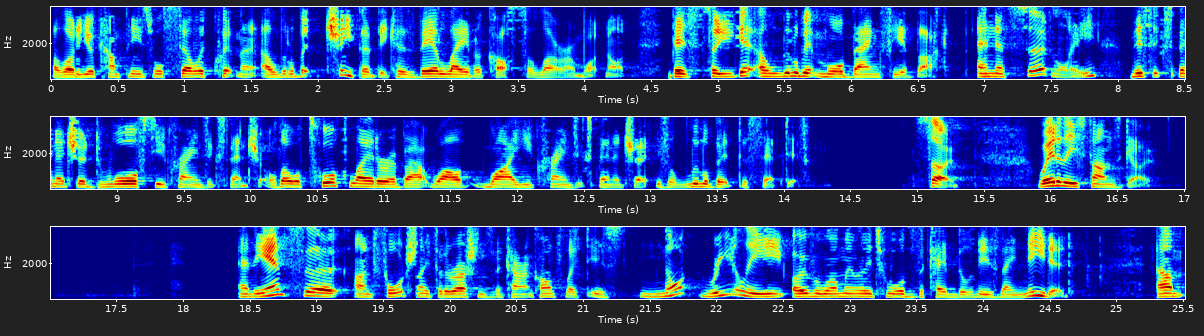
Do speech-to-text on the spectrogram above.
a lot of your companies will sell equipment a little bit cheaper because their labor costs are lower and whatnot. There's, so you get a little bit more bang for your buck. And certainly, this expenditure dwarfs Ukraine's expenditure, although we'll talk later about why, why Ukraine's expenditure is a little bit deceptive. So, where do these funds go? And the answer, unfortunately for the Russians in the current conflict, is not really overwhelmingly towards the capabilities they needed. Um,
